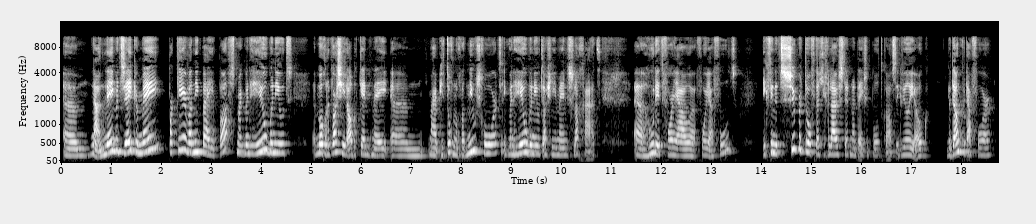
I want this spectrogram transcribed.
um, nou, neem het zeker mee. Parkeer wat niet bij je past. Maar ik ben heel benieuwd. Eh, mogelijk was je hier al bekend mee, um, maar heb je toch nog wat nieuws gehoord? Ik ben heel benieuwd als je hiermee in de slag gaat, uh, hoe dit voor jou, uh, voor jou voelt. Ik vind het super tof dat je geluisterd hebt naar deze podcast. Ik wil je ook bedanken daarvoor.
